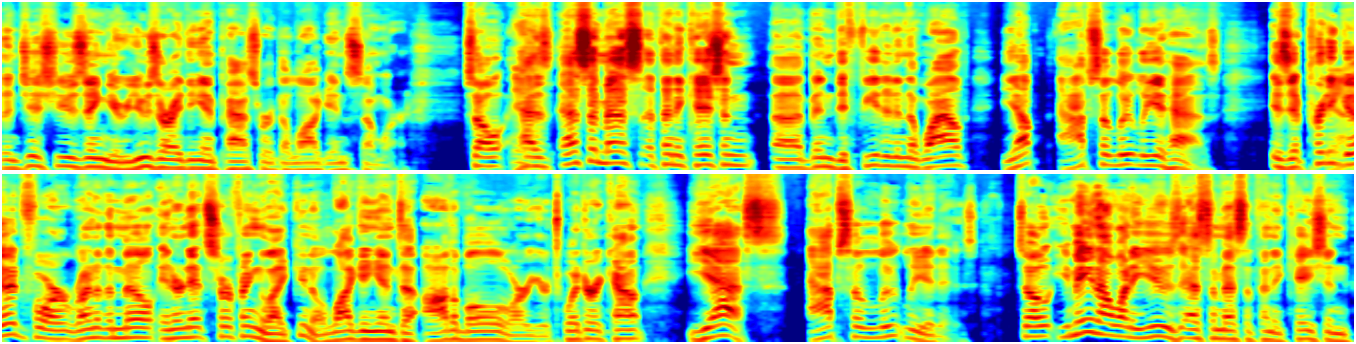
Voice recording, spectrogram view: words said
than just using your user ID and password to log in somewhere. So, yeah. has SMS authentication uh, been defeated in the wild? Yep, absolutely it has. Is it pretty yeah. good for run of the mill internet surfing, like, you know, logging into Audible or your Twitter account? Yes, absolutely it is. So you may not want to use SMS authentication,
